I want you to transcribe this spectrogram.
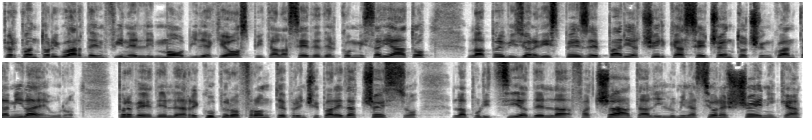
Per quanto riguarda infine l'immobile che ospita la sede del commissariato, la previsione di spese è pari a circa 650.000 euro. Prevede il recupero fronte principale d'accesso, la pulizia della facciata, l'illuminazione scenica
